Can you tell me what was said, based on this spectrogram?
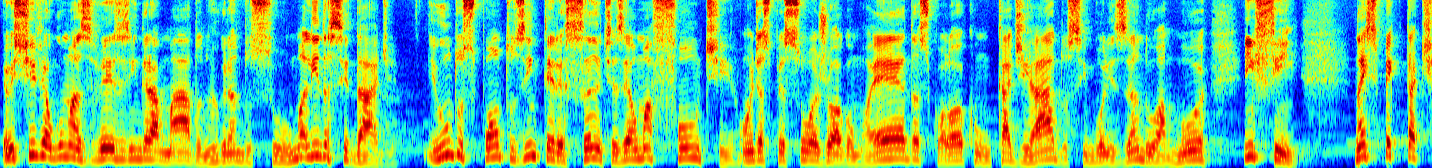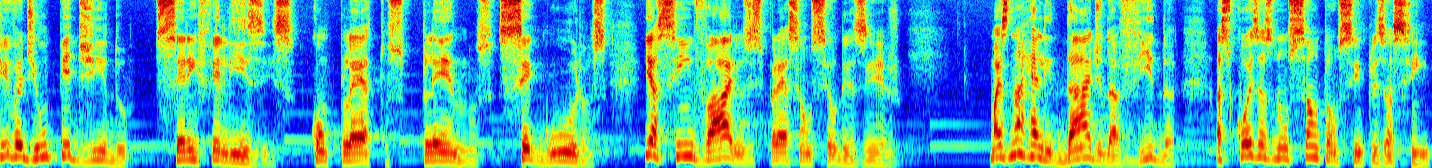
Eu estive algumas vezes em Gramado, no Rio Grande do Sul, uma linda cidade, e um dos pontos interessantes é uma fonte onde as pessoas jogam moedas, colocam um cadeado simbolizando o amor, enfim, na expectativa de um pedido: serem felizes, completos, plenos, seguros. E assim vários expressam o seu desejo. Mas na realidade da vida, as coisas não são tão simples assim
